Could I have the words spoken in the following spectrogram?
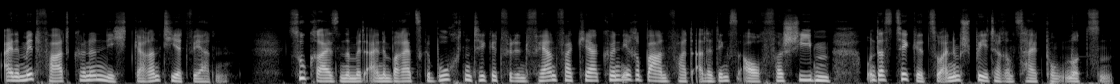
eine Mitfahrt könne nicht garantiert werden. Zugreisende mit einem bereits gebuchten Ticket für den Fernverkehr können ihre Bahnfahrt allerdings auch verschieben und das Ticket zu einem späteren Zeitpunkt nutzen.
